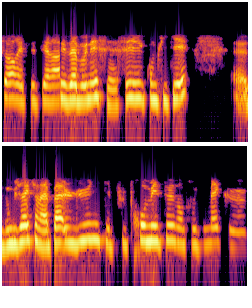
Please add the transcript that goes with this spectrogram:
sors, etc. Les abonnés, c'est assez compliqué. donc je dirais qu'il n'y en a pas l'une qui est plus prometteuse entre guillemets que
